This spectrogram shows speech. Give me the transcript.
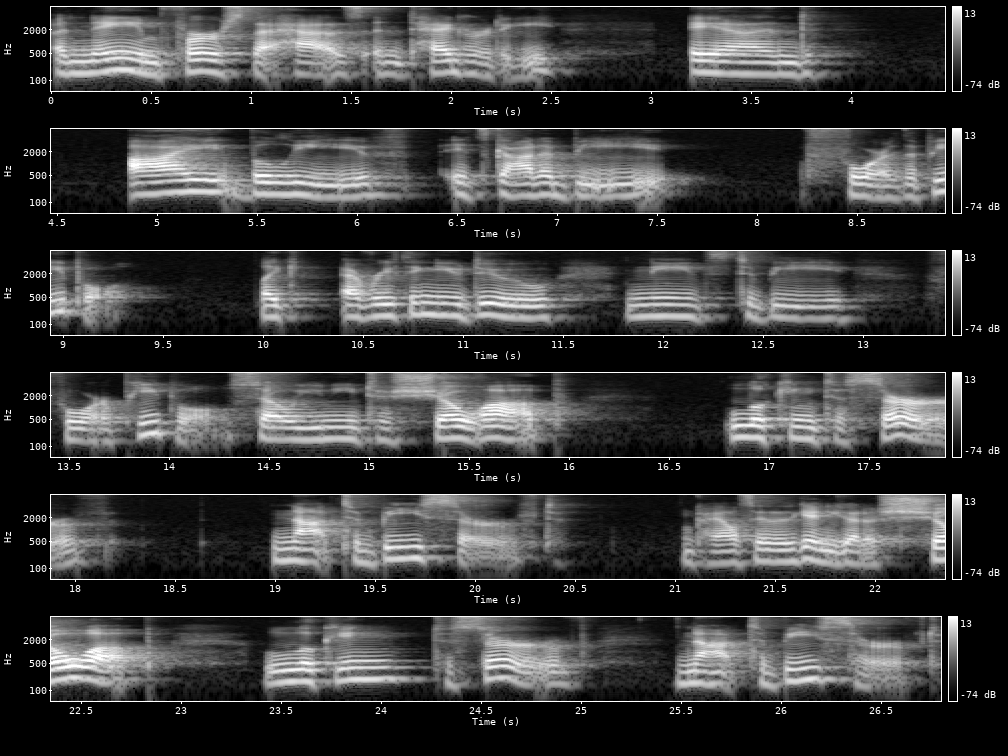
a name first that has integrity. And I believe it's got to be for the people. Like everything you do needs to be for people. So you need to show up looking to serve, not to be served. Okay, I'll say that again. You got to show up looking to serve, not to be served.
